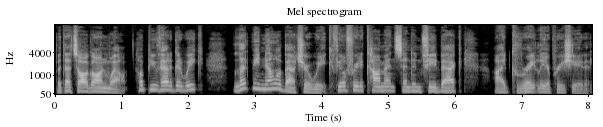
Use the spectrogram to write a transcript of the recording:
but that's all gone well. Hope you've had a good week. Let me know about your week. Feel free to comment, send in feedback. I'd greatly appreciate it.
